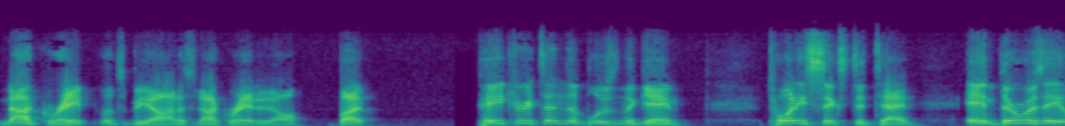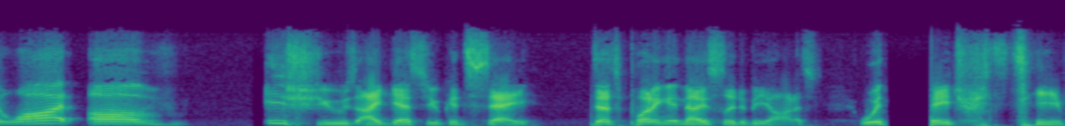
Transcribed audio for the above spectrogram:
not great, let's be honest, not great at all. But Patriots end up losing the game 26 to 10. And there was a lot of issues, I guess you could say. That's putting it nicely, to be honest, with the Patriots team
